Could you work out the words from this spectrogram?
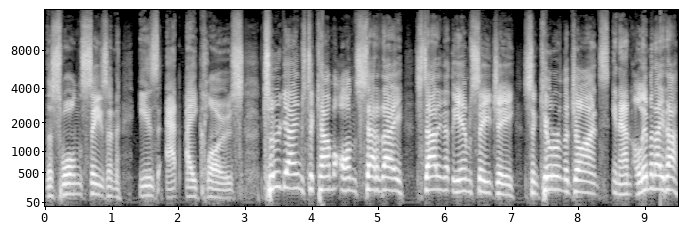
The Swans season is at a close. Two games to come on Saturday, starting at the MCG. St Kilda and the Giants in an eliminator,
